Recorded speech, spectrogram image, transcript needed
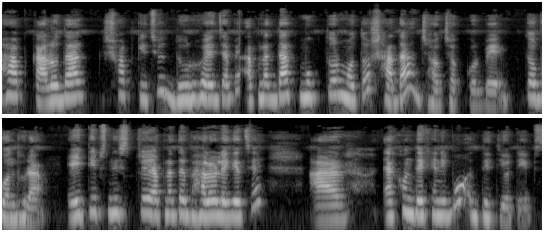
ভাব, কালো দাগ সব কিছু দূর হয়ে যাবে, আপনার দাঁত মুক্তর মতো সাদা ঝকঝক করবে। তো বন্ধুরা, এই টিপস নিশ্চয়ই আপনাদের ভালো লেগেছে। আর এখন দেখে নিব দ্বিতীয় টিপস।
